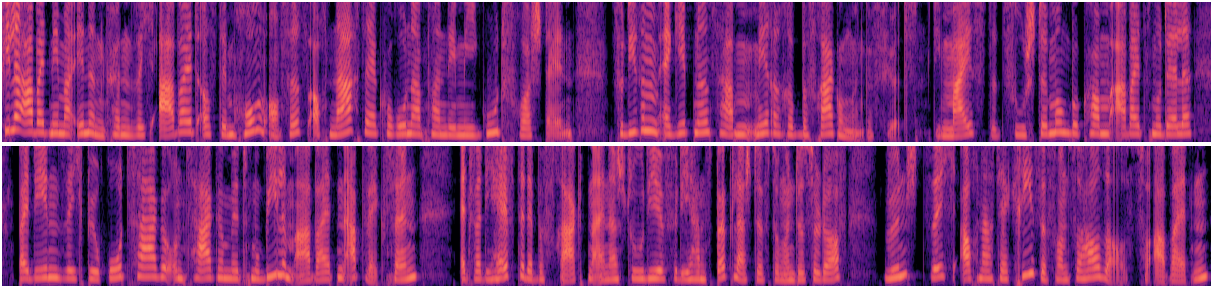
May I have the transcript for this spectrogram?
Viele ArbeitnehmerInnen können sich Arbeit aus dem Homeoffice auch nach der Corona-Pandemie gut vorstellen. Zu diesem Ergebnis haben mehrere Befragungen geführt. Die meiste Zustimmung bekommen Arbeitsmodelle, bei denen sich Bürotage und Tage mit mobilem Arbeiten abwechseln. Etwa die Hälfte der Befragten einer Studie für die Hans-Böckler-Stiftung in Düsseldorf wünscht sich auch nach der Krise von zu Hause aus zu arbeiten.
